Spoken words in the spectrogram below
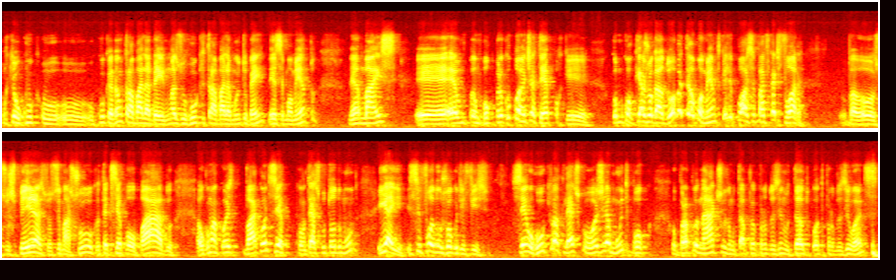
porque o Cuca, o, o, o Cuca, não trabalha bem, mas o Hulk trabalha muito bem nesse momento, né? mas é, é um, é um, pouco preocupante até, porque, como qualquer jogador, vai ter um momento que ele possa, vai ficar de fora. Ou suspenso, ou se machuca, tem que ser poupado, alguma coisa vai acontecer, acontece com todo mundo. E aí? E se for num jogo difícil? Sem o Hulk, o Atlético hoje é muito pouco. O próprio Nacho não está produzindo tanto quanto produziu antes,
